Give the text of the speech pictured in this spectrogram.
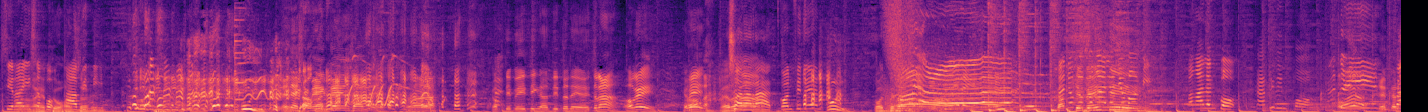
Si Raisa po, two cavity. Hindi, si Mengay yung sabi. Wala. Captivating nandito na eh. Ito na. Okay. Kevin. Meron Chararat. Confident. na. Confident. Captivating. Ano Mami? Pangalan po? Catherine po. Catherine! Letter C.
